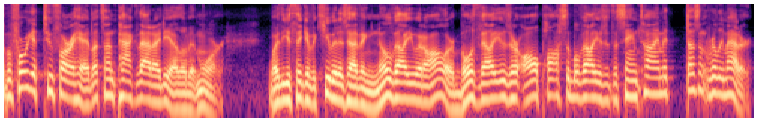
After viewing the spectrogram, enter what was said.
But before we get too far ahead, let's unpack that idea a little bit more. Whether you think of a qubit as having no value at all, or both values, or all possible values at the same time, it doesn't really matter.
